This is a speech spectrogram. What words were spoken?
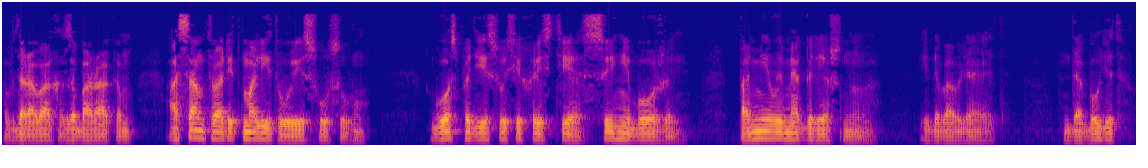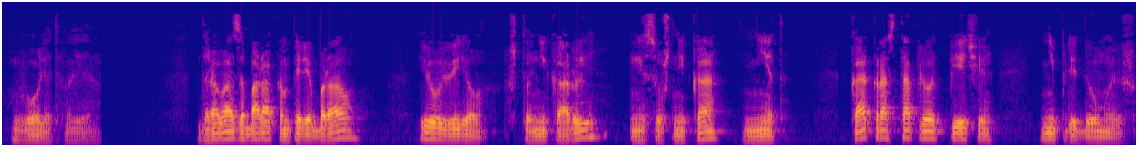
в дровах за бараком, а сам творит молитву Иисусову. «Господи Иисусе Христе, Сыне Божий, помилуй меня грешного» и добавляет «Да будет воля Твоя». Дрова за бараком перебрал и увидел, что ни коры, ни сушняка нет. Как растапливать печи, не придумаешь.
